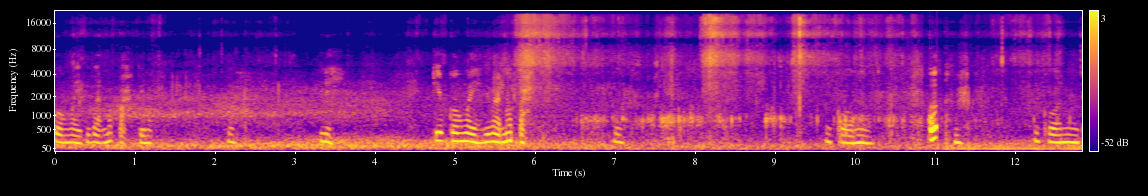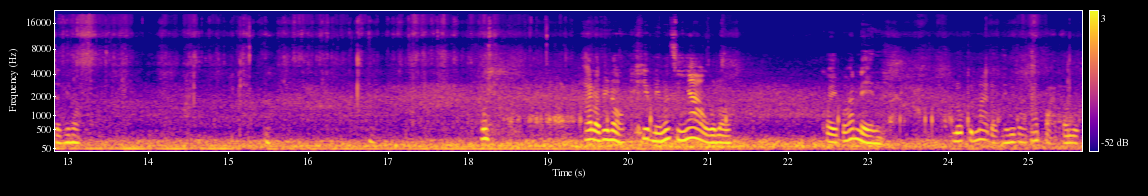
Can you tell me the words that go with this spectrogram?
กองไว้พี่บานมาปากพี่น้องนี่เก็บกองไว้พี่บานมาปากนี่กอนหนึ่งเอ๊ะนี่กอนหนึ่งจ้ะพี่น้องอุ้ยเอาล่ะพี่น้องคลิปนี้มันสีเงาเว้ยเราข่อยป้านเนนลุกขึ้นมาดอกให้พี่บานมาปากเอาลูก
